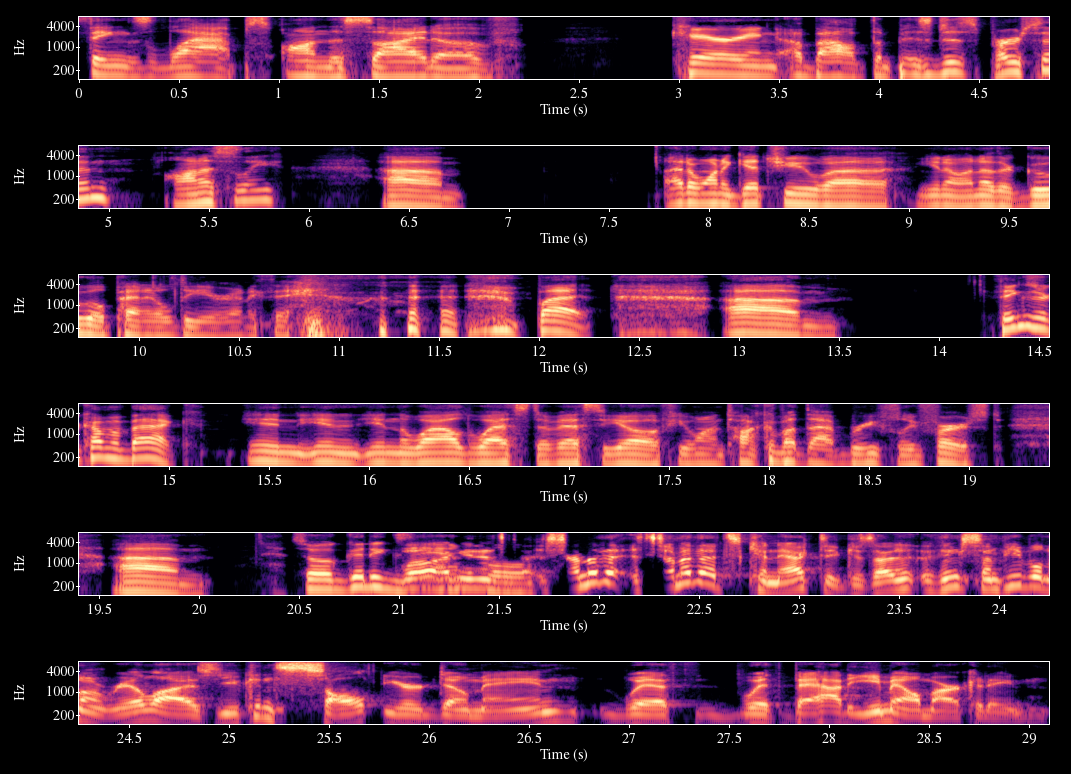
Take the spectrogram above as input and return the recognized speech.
things lapse on the side of caring about the business person honestly. Um i don't want to get you uh you know another google penalty or anything. But um things are coming back in in in the wild west of seo if you want to talk about that briefly first um so a good example. Well, I mean, some of that some of that's connected because I, I think some people don't realize you can salt your domain with with bad email marketing.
